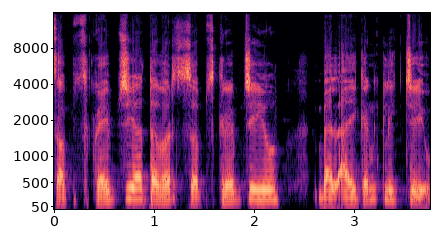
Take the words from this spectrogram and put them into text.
subscribe ചെയ്യാത്തവർ സബ്സ്ക്രൈബ് ചെയ്യൂ. ബെൽ ഐക്കൺ ക്ലിക്ക് ചെയ്യൂ.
